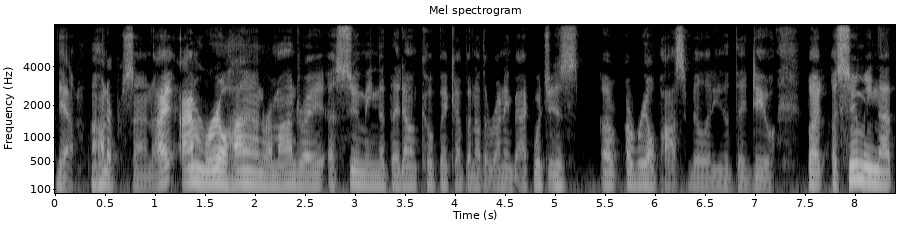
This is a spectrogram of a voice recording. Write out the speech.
Yeah, 100%. I, I'm real high on Rhamondre, assuming that they don't go pick up another running back, which is a, a, real possibility that they do. But assuming that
